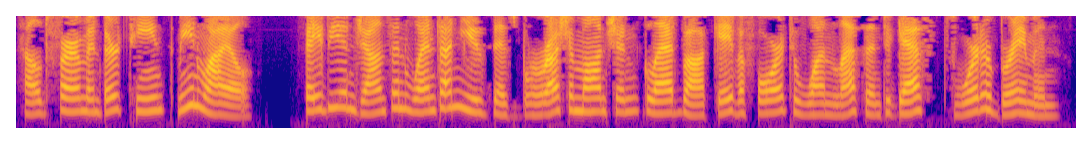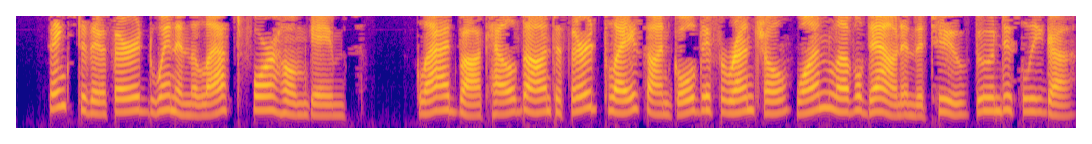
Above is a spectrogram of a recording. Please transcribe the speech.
held firm in 13th. Meanwhile, Fabian Johnson went unused as Borussia Mönchengladbach gave a 4-1 lesson to guests Werder Bremen thanks to their third win in the last four home games. Gladbach held on to third place on goal differential, one level down in the two Bundesliga.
